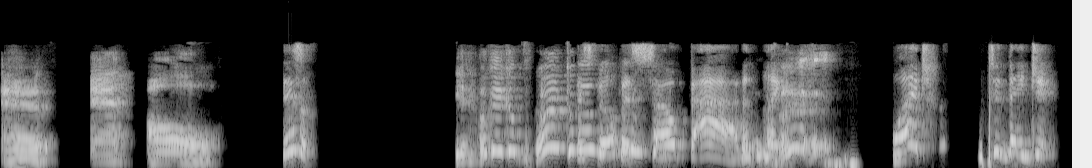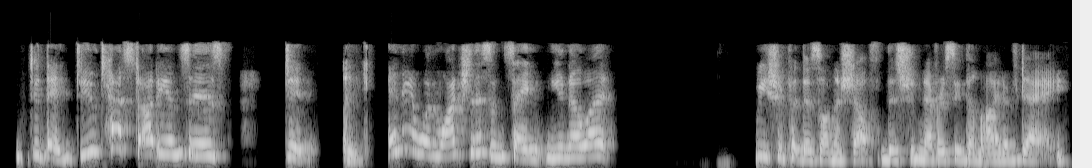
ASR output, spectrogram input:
At at all. This yeah okay come, all right, come this on, film is so bad. Like what? Did they do did they do test audiences? Did like anyone watch this and say you know what we should put this on the shelf. This should never see the light of day.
